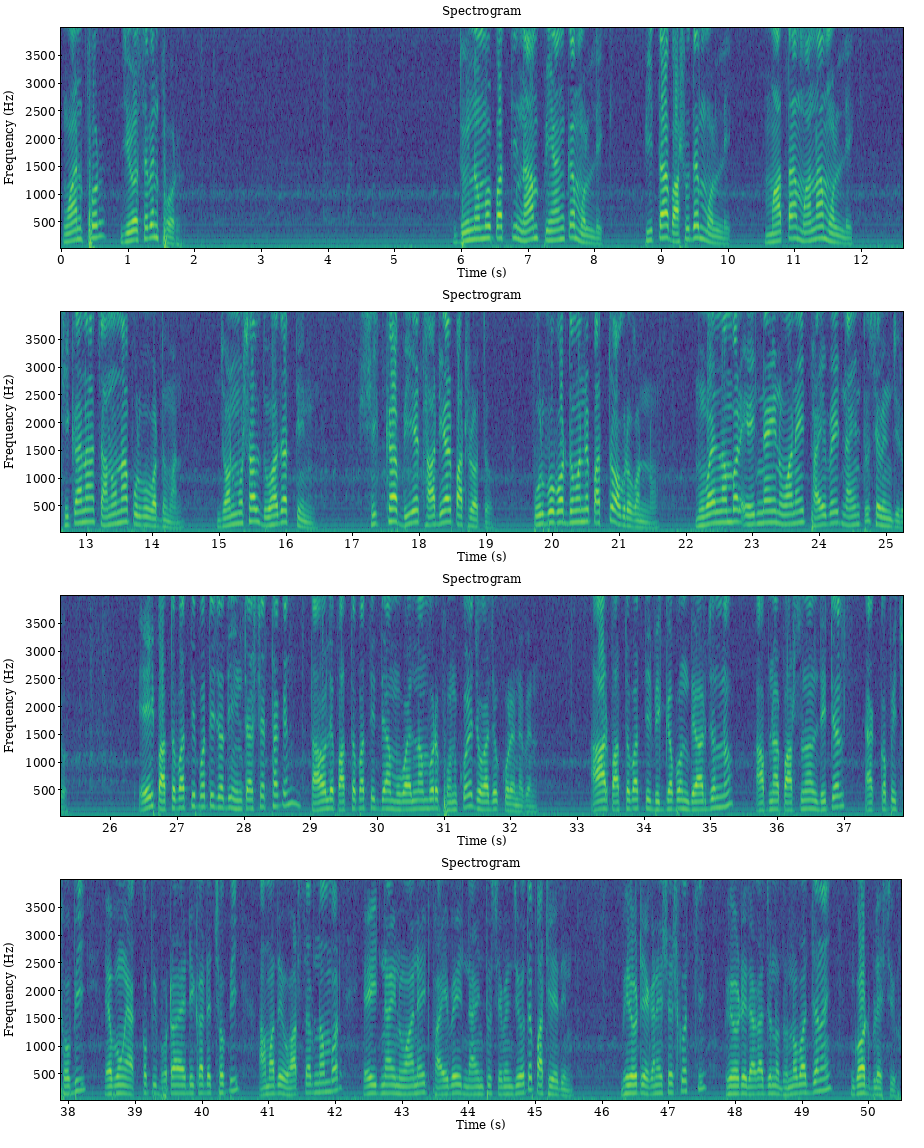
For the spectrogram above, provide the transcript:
one four zero seven four. দুই নম্বর পাত্রীর নাম প্রিয়াঙ্কা মল্লিক। পিতা বাসুদেব মল্লিক। মাতা মানা মল্লিক। ঠিকানা চাননা, পূর্ব বর্ধমান। জন্মসাল দু তিন। শিক্ষা বিএ থার্ড ইয়ার পাঠরত। পূর্ব বর্ধমানের পাত্র অগ্রগণ্য। মোবাইল নম্বর eight nine one eight five eight nine two seven zero এই পাত্রপাত্রীর প্রতি যদি ইন্টারেস্টেড থাকেন, তাহলে পাত্রপাত্রীর দেওয়া মোবাইল নম্বরে ফোন করে যোগাযোগ করে নেবেন। আর পাত্রপাত্রীর বিজ্ঞাপন দেওয়ার জন্য আপনার পার্সোনাল ডিটেলস, এক কপি ছবি এবং এক কপি ভোটার আইডি কার্ডের ছবি, আমাদের হোয়াটসঅ্যাপ নম্বর eight nine one eight five eight nine two seven জিরোতে পাঠিয়ে দিন। ভিডিওটি এখানেই শেষ করছি। ভিডিওটি দেখার জন্য ধন্যবাদ জানাই। God bless you.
